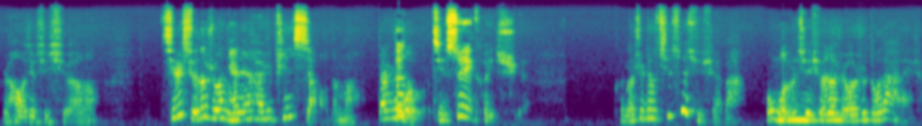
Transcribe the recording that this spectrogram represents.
然后我就去学了。其实学的时候年龄还是偏小的嘛。但是我几岁可以学？可能是六七岁去学吧。我们去学的时候是多大来着？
